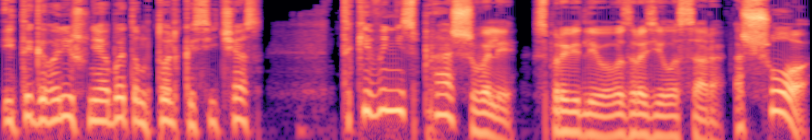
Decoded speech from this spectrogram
«И ты говоришь мне об этом только сейчас?» «Так и вы не спрашивали», — справедливо возразила Сара. «А шо?»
